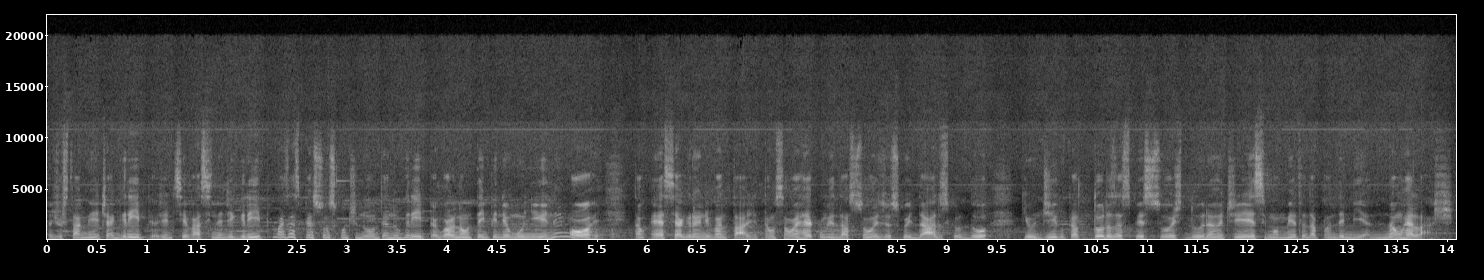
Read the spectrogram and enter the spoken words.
é justamente a gripe. A gente se vacina de gripe, mas as pessoas continuam tendo gripe. Agora não tem pneumonia e nem morre. Então essa é a grande vantagem. Então são as recomendações e os cuidados que eu dou, que eu digo para todas as pessoas durante esse momento da pandemia. Não relaxe.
